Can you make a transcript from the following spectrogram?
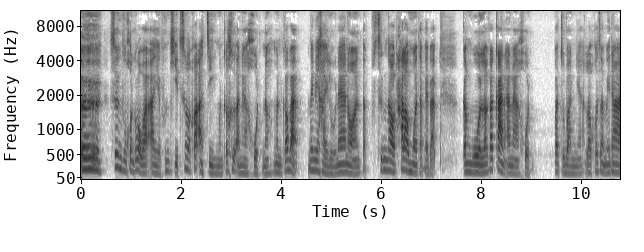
เออ ซึ่งทุกคนก็บอกว่าอะอย่าเพิ่งคิด ซึ่งเราก็อาจจริงมันก็คืออนาคตเนาะมันก็แบบไม่มีใครรู้แน่นอน แต่ซึ่งเราถ้าเรามัวแต่ไปแบบ กังวลแล้วก็การอนาคต ปัจจุบันเนี้ยเราก็จะไม่ได้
